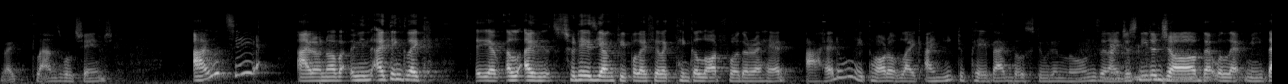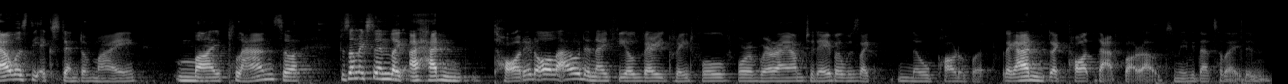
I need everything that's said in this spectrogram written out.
like plans will change. I would say I don't know. But, I mean, I think like yeah, I, I, today's young people, I feel like think a lot further ahead. I had only thought of like I need to pay back those student loans, and I just need a job that will let me. That was the extent of my my plan. So to some extent, like I hadn't thought it all out, and I feel very grateful for where I am today. But it was like no part of it. Like I hadn't like thought that far out. So maybe that's why I didn't.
